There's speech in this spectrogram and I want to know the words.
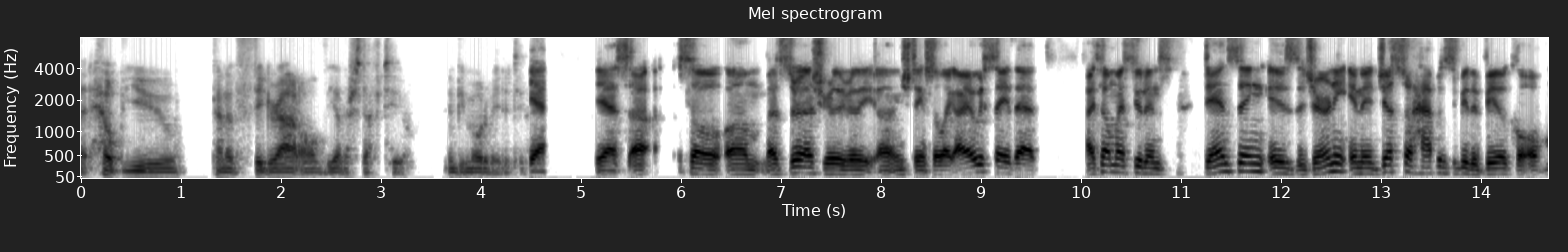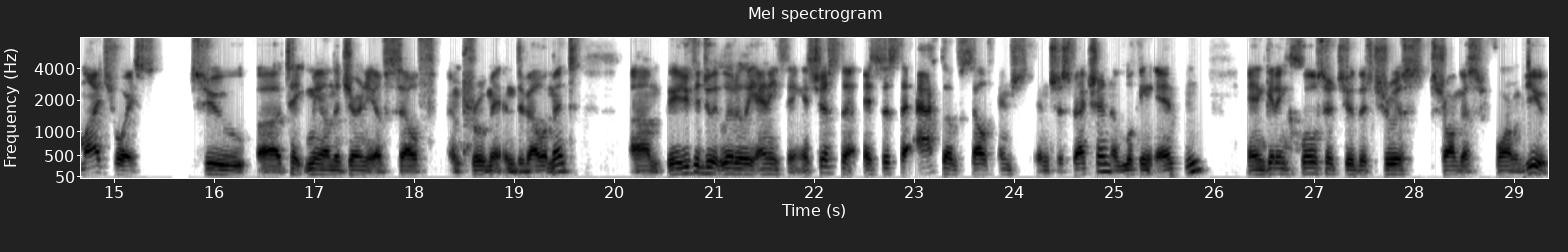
that help you kind of figure out all the other stuff too and be motivated to yeah yes uh, so um, that's actually really really uh, interesting so like i always say that i tell my students dancing is the journey and it just so happens to be the vehicle of my choice to uh, take me on the journey of self improvement and development. Um, you could do it literally anything. It's just the it's just the act of self introspection of looking in and getting closer to the truest, strongest form of you,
